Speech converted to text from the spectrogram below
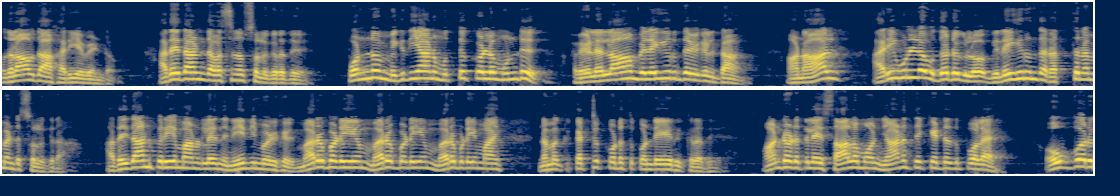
முதலாவதாக அறிய வேண்டும். அதை தான் இந்த வசனம் சொல்லுகிறது. பொன்னும் மிகுதியான முத்துக்களும் உண்டு. அவைகளெல்லாம் விலையுறுந்தவைகள் தான் ஆனால் அறிவுள்ள உதடுகளோ விலையிருந்த ரத்தினம் என்று சொல்கிறார். அதைதான் பிரியமானங்களே இந்த நீதிமொழிகள் மறுபடியும் மறுபடியும் மறுபடியுமாய் நமக்கு கற்றுக் கொடுத்து கொண்டே இருக்கிறது. ஆண்டோடத்திலே சாலமோன் ஞானத்தை கேட்டது போல ஒவ்வொரு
